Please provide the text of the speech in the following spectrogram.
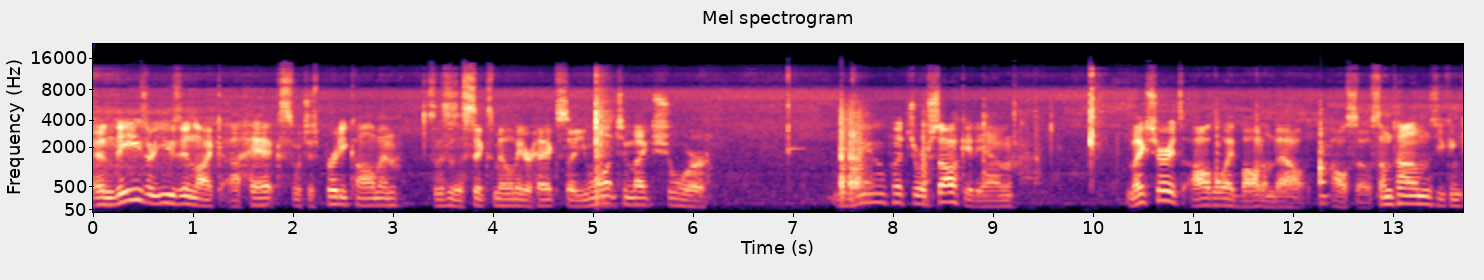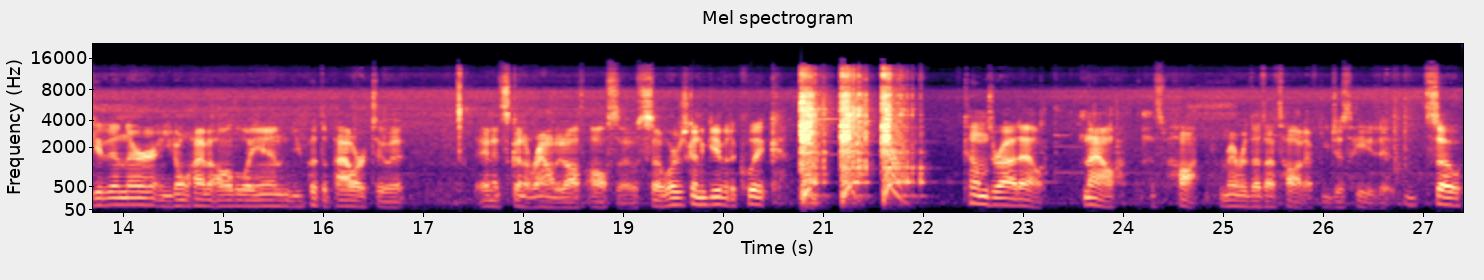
And these are using like a hex, which is pretty common. So this is a six millimeter hex, so you want to make sure you put your socket in, make sure it's all the way bottomed out also. Sometimes you can get it in there and you don't have it all the way in, you put the power to it and it's going to round it off also. So we're just going to give it a quick, comes right out. Now, it's hot. Remember that that's hot after you just heated it. So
